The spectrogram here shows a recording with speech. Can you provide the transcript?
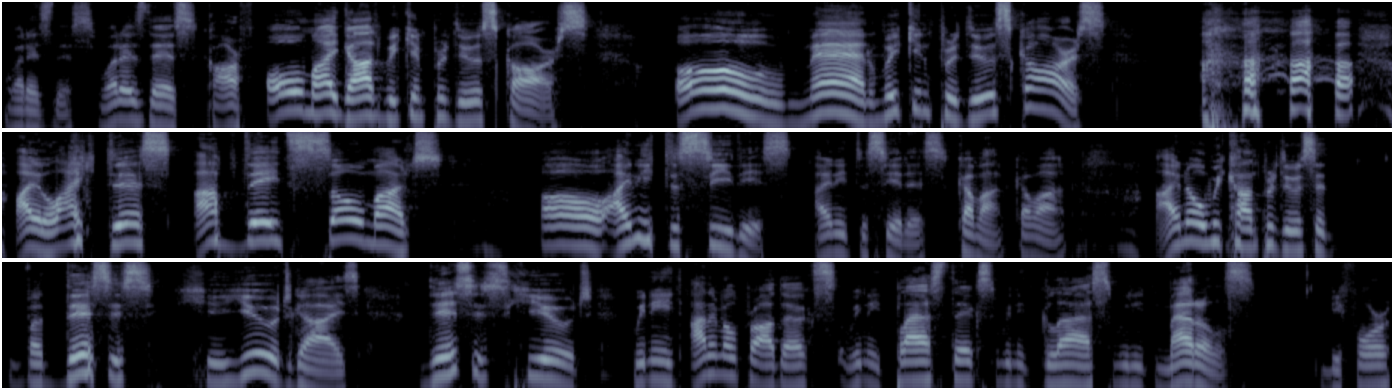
What is this? What is this? Car oh my god we can produce cars. Oh man we can produce cars. I like this update so much. Oh I need to see this. I need to see this. Come on come on I know we can't produce it but this is huge guys. This is huge. We need animal products we need plastics we need glass we need metals before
